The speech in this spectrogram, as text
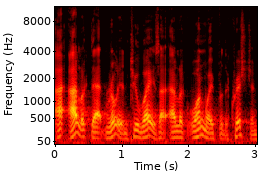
I, I looked at really in two ways. I, I look one way for the Christian.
